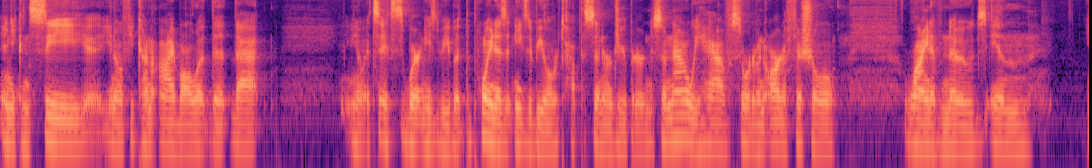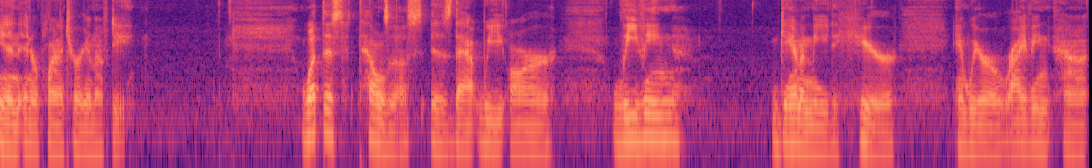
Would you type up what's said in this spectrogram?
And you can see, uh, you know, if you kind of eyeball it, that that, you know, it's, it's where it needs to be. But the point is it needs to be over top the center of Jupiter. And so now we have sort of an artificial line of nodes in, in interplanetary MFD. What this tells us is that we are leaving Ganymede here and we are arriving at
